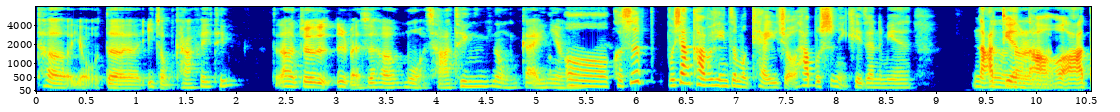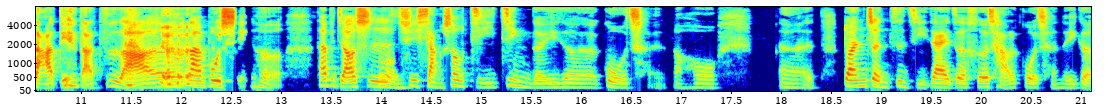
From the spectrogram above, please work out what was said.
特有的一种咖啡厅，然后就是日本是喝抹茶厅那种概念吗？哦，可是不像咖啡厅这么 casual，它不是你可以在那边拿电脑啊打电打字啊，当然不行呵。它比较是去享受极静的一个过程，然后。呃，端正自己在这喝茶的过程的一个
